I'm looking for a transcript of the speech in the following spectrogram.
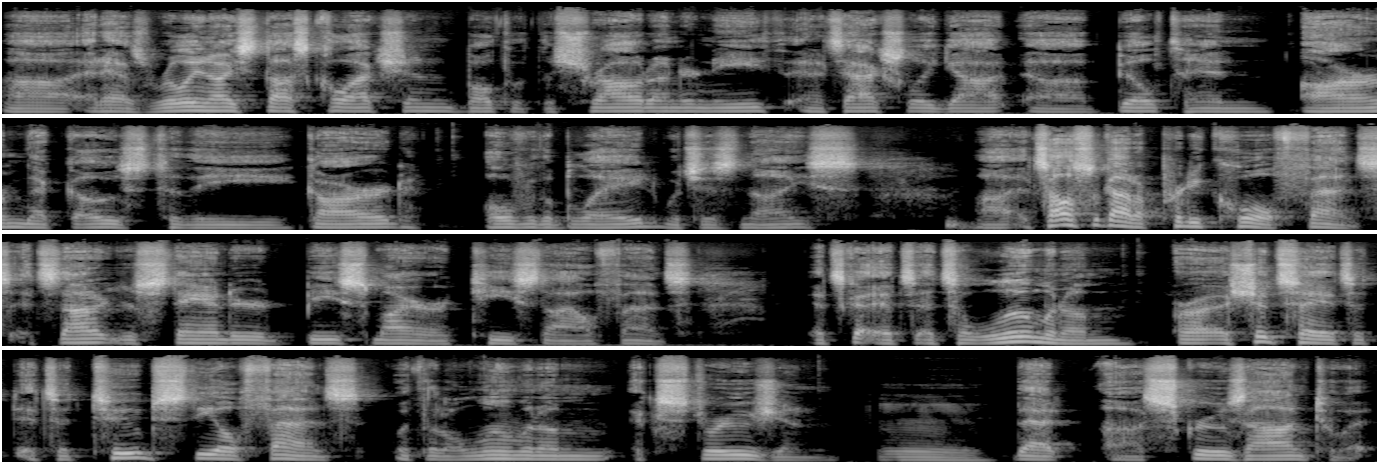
Uh, it has really nice dust collection, both with the shroud underneath, and it's actually got a built-in arm that goes to the guard over the blade, which is nice. Uh, it's also got a pretty cool fence. It's not your standard Meyer T style fence. It's got it's it's aluminum or I should say, it's a it's a tube steel fence with an aluminum extrusion mm. that uh, screws onto it.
